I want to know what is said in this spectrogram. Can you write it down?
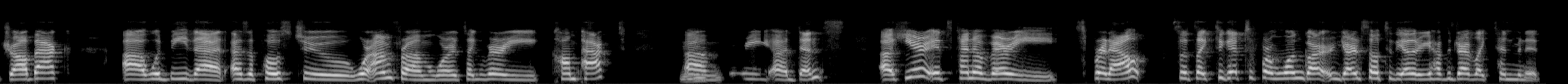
drawback uh, would be that as opposed to where I'm from, where it's like very compact, hmm um, very uh, dense, uh, here it's kind of very spread out. So it's like to get to from one gar yard sale to the other, you have to drive like 10 minutes.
